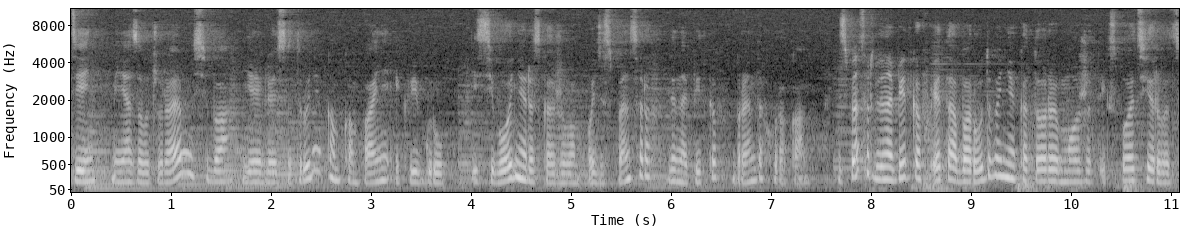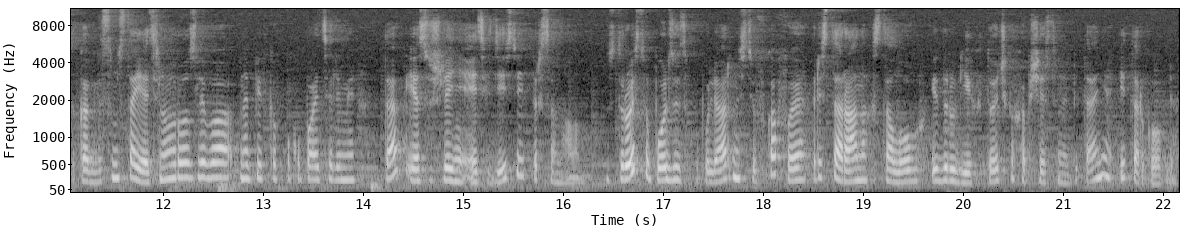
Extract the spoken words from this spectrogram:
день, меня зовут Жураева Насиба, я являюсь сотрудником компании Equip Group. И сегодня я расскажу вам о диспенсерах для напитков бренда Huracan. Диспенсер для напитков – это оборудование, которое может эксплуатироваться как для самостоятельного розлива напитков покупателями, так и осуществления этих действий персоналом. Устройство пользуется популярностью в кафе, ресторанах, столовых и других точках общественного питания и торговли.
